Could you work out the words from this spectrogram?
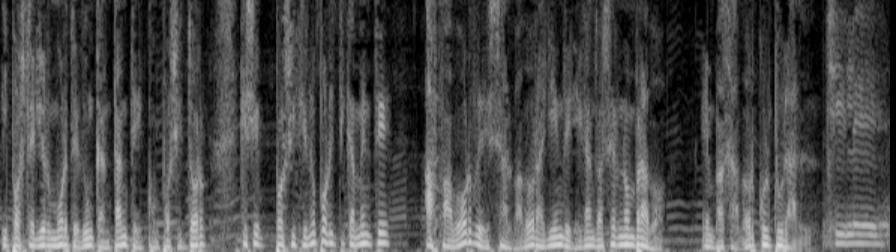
y posterior muerte de un cantante y compositor que se posicionó políticamente a favor de Salvador Allende, llegando a ser nombrado embajador cultural. Chile,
